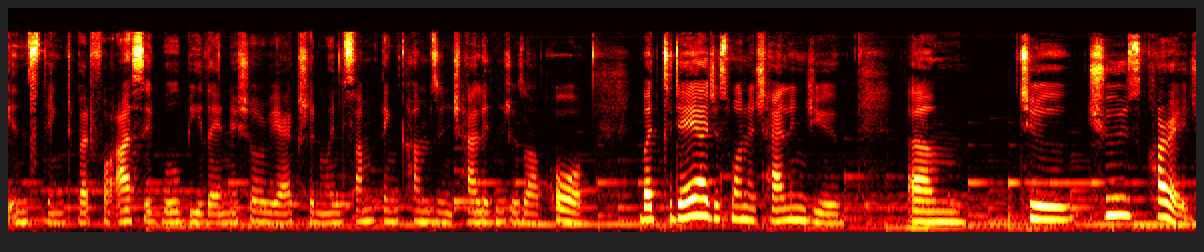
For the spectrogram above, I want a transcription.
instinct, but for us, it will be the initial reaction when something comes and challenges our core. But today, I just want to challenge you um, to choose courage,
